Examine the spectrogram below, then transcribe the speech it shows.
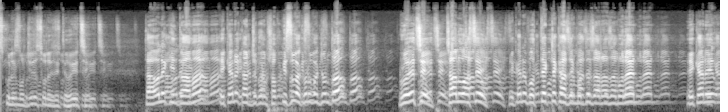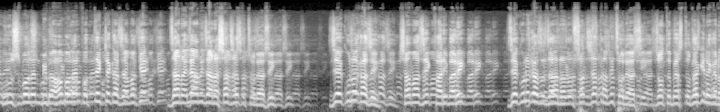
স্কুলের মসজিদে চলে যেতে হয়েছে। তাহলে কিন্তু আমার এখানে কার্যক্রম সবকিছু এখনও পর্যন্ত রয়েছে চালু আছে। এখানে প্রত্যেকটা কাজের মধ্যে জানাজা বলেন এখানে পুরুষ বলেন বিবাহ বলেন প্রত্যেকটা কাজে আমাকে জানাইলে আমি জানার সাথে সাথে চলে আসি। যে কোনো কাজে সামাজিক পারিবারিক যে কোনো কাজে জানানোর সাথে সাথে আমি চলে আসি যত ব্যস্ত থাকি না কেন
